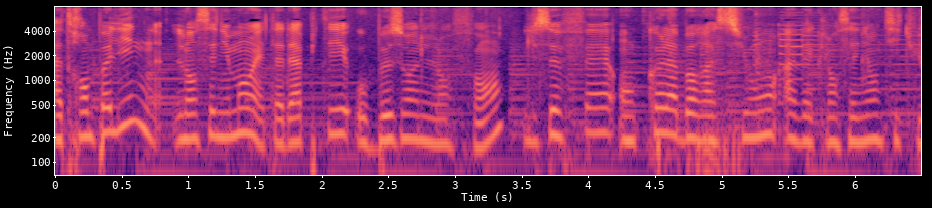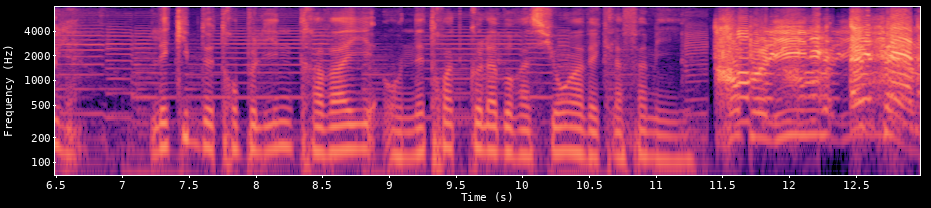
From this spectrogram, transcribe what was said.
À Trampoline, l'enseignement est adapté aux besoins de l'enfant. Il se fait en collaboration avec l'enseignant titulaire. L'équipe de Trampoline travaille en étroite collaboration avec la famille. Trampoline FM.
